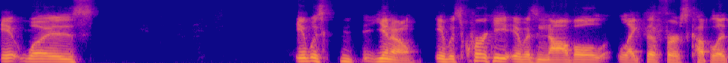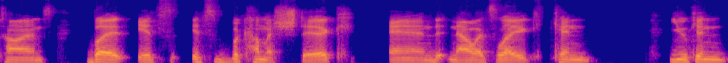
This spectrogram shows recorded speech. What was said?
it was, it was, you know, it was quirky. It was novel. Like the first couple of times, but it's it's become a shtick, and now it's like, can you can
